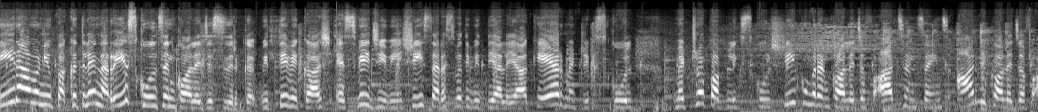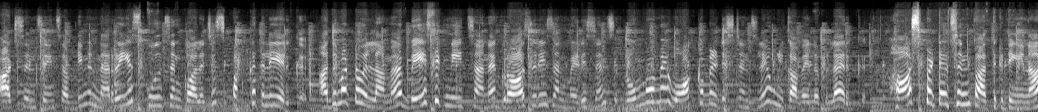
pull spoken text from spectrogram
மீரா அவென்யூ பக்கத்துல நிறைய ஸ்கூல்ஸ் அண்ட் காலேஜஸ் இருக்கு. Vidya Vikas SVGV Sri Saraswathi Vidyalaya KR matric school metro public school Srikumaran college of arts and science RV college of arts and science அப்படின்னு நிறைய ஸ்கூல்ஸ் அண்ட் காலேஜஸ் பக்கத்துலயே இருக்கு. அது மட்டும் இல்லாம பேசிக் நீட்ஸான கிராசரிஸ் அண்ட் மெடிசன்ஸ் ரொம்பவுமே வாக்கபிள் டிஸ்டன்ஸ்லயே உங்களுக்கு அவைலபிளா இருக்கு. ஹாஸ்பிட்டல்ஸ்னு பார்த்துக்கிட்டிங்கன்னா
